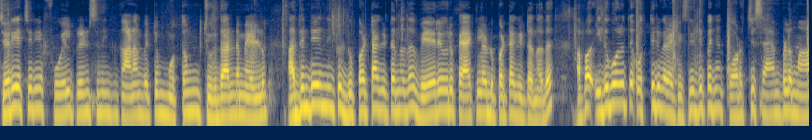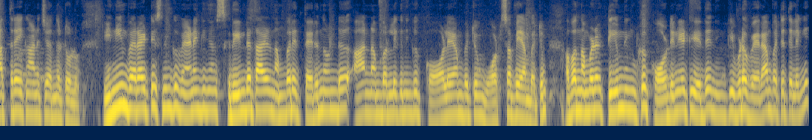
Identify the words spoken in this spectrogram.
ചെറിയ ചെറിയ ഫോയിൽ പ്രിന്റ്സ് നിങ്ങൾക്ക് കാണാൻ പറ്റും. മൊത്തം ചുരിദാറിന്റെ മേളിലും. അതിന്റെ നിങ്ങൾക്ക് ദുപ്പട്ട കിട്ടുന്നത് വേറെ ഒരു പാക്കിലാണ് ദുപ്പട്ട കിട്ടുന്നത്. അപ്പോൾ ഇതുപോലത്തെ ഒത്തിരി വെറൈറ്റീസ് ഇതിപ്പോൾ ഞാൻ കുറച്ച് സാമ്പിൾ മാത്രമേ കാണിച്ചു തന്നിട്ടുള്ളൂ. ഇനിയും വെറൈറ്റീസ് നിങ്ങൾക്ക് വേണമെങ്കിൽ ഞാൻ സ്ക്രീനിന്റെ താഴെ നമ്പർ തരുന്നുണ്ട്. ആ നമ്പറിലേക്ക് നിങ്ങൾക്ക് കോൾ ചെയ്യാൻ പറ്റും വാട്സപ്പ് ചെയ്യാൻ പറ്റും. അപ്പോൾ നമ്മുടെ ടീം നിങ്ങൾക്ക് കോർഡിനേറ്റ് ചെയ്ത് നിങ്ങൾക്ക് ഇവിടെ വരാൻ പറ്റത്തില്ലെങ്കിൽ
